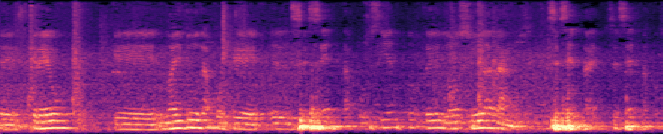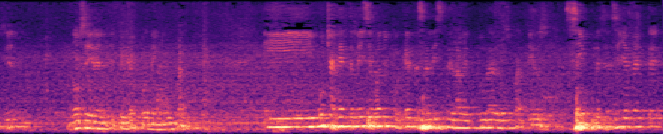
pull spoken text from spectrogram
eh, creo que no hay duda porque el 60% de los ciudadanos, 60, 60% ¿eh? no se identifica con ningún partido. Y mucha gente me dice, bueno, ¿y por qué te saliste de la aventura de los partidos? Simple y sencillamente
